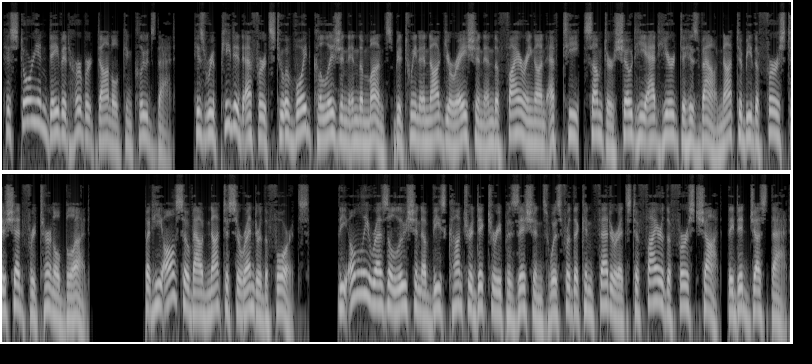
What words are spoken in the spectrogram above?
Historian David Herbert Donald concludes that his repeated efforts to avoid collision in the months between inauguration and the firing on Ft. Sumter showed he adhered to his vow not to be the first to shed fraternal blood. But he also vowed not to surrender the forts. The only resolution of these contradictory positions was for the Confederates to fire the first shot, they did just that.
